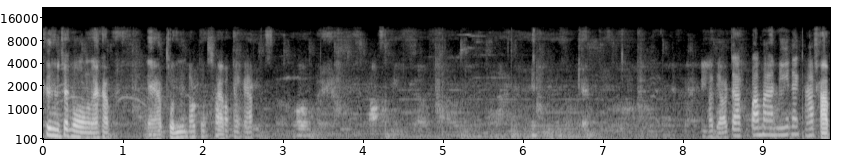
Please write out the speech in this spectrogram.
ครึ่งชั่วโมงนะครับนะครับคุณเราทุกชอบนะครับ เดี๋ยวจะประมาณนี้นะครับ ครับ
